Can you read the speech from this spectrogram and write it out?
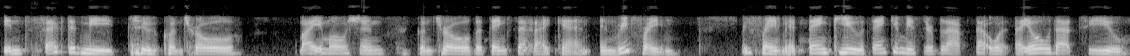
Infected me to control my emotions, control the things that I can, and reframe, reframe it. Thank you, thank you, Mr. Black. That was I owe that to you.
